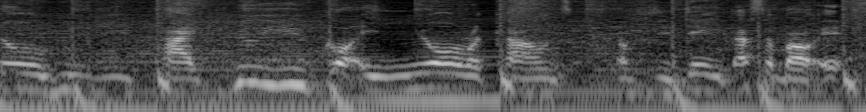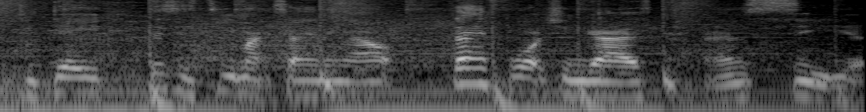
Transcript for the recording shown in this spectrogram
know who you packed, who you've got in your account. And for today, that's about it for today. This is T-Mac signing out. Thanks for watching guys, and see ya.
